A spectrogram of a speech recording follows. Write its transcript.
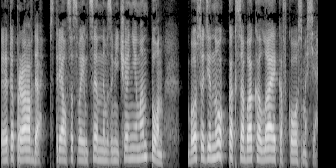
«Это правда», — встрял со своим ценным замечанием Антон. «Босс одинок, как собака Лайка в космосе».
